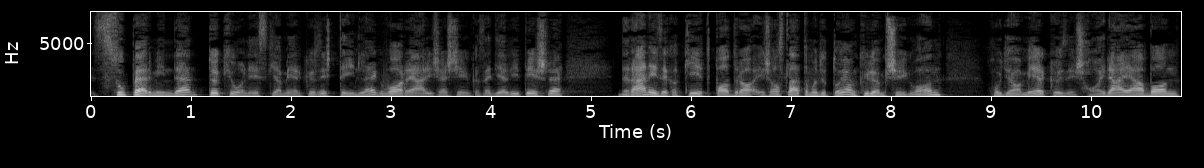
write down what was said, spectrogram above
szuper minden, tök jól néz ki a mérkőzés, tényleg, van reális esélyünk az egyenlítésre, de ránézek a két padra, és azt látom, hogy ott olyan különbség van, hogy a mérkőzés hajrájában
